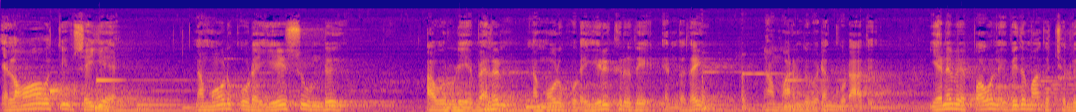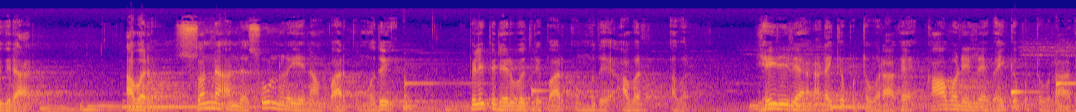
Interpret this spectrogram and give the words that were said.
எல்லாவற்றையும் செய்ய நம்மோடு கூட இயேசு உண்டு. அவருடைய பலன் நம்மோடு கூட இருக்கிறது என்பதை நாம் மறந்துவிடக்கூடாது. எனவே பவுல் இவ்விதமாக சொல்லுகிறார். அவர் சொன்ன அந்த சூழ்நிலையை நாம் பார்க்கும்போது பிழைப்பு நிறுவனத்தை பார்க்கும்போது அவர் அவர் ஜெயிலில் அடைக்கப்பட்டவராக காவலில் வைக்கப்பட்டவராக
